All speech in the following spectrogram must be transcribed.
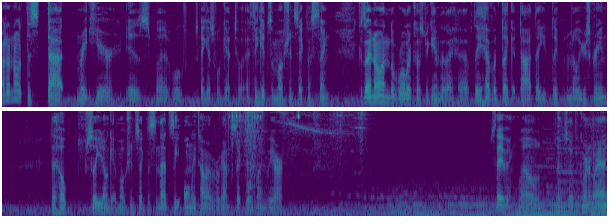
I don't know what this dot right here is, but we'll I guess we'll get to it. I think it's a motion sickness thing, because I know on the roller coaster game that I have, they have a like a dot that you play in the middle of your screen to help so you don't get motion sickness, and that's the only time I've ever gotten sick while playing VR. Saving. Well, that's at the corner of my eye.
